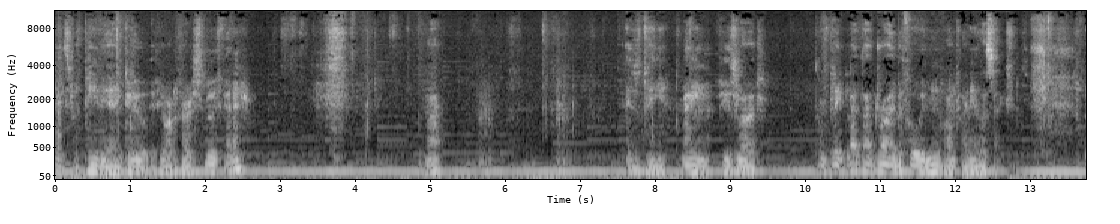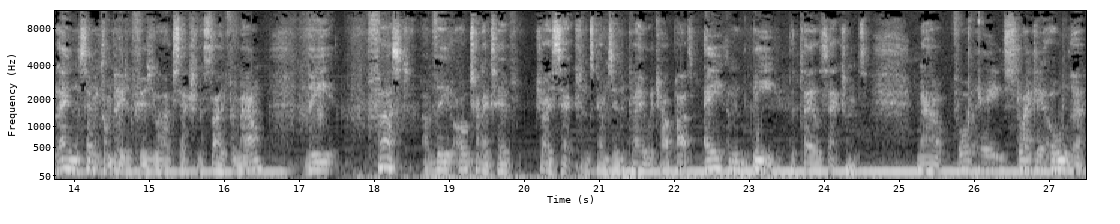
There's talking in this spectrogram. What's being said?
mixed with PVA glue if you want a very smooth finish. That is the main fuselage complete. Let that dry before we move on to any other sections. Laying the semi-completed fuselage section aside for now, the first of the alternative choice sections comes into play, which are parts A and B, the tail sections. Now, for a slightly older,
